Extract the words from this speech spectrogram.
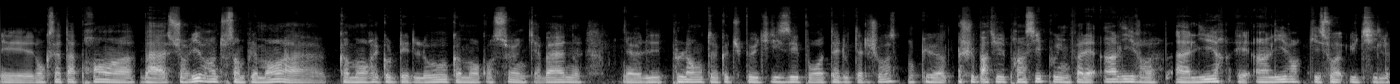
Et donc ça t'apprend à bah, survivre hein, tout simplement, à comment récolter de l'eau, comment construire une cabane, euh, les plantes que tu peux utiliser pour telle ou telle chose. Donc euh, je suis parti du principe où il me fallait un livre à lire et un livre qui soit utile,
